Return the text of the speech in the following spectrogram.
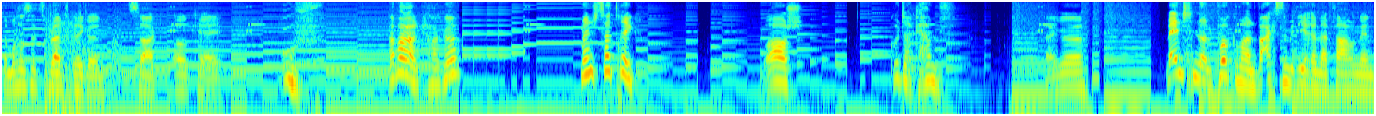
Dann muss das jetzt Red regeln. Zack, okay. Uff. Da war gerade Kacke. Mensch, Cedric. Arsch. Guter Kampf. Danke. Menschen und Pokémon wachsen mit ihren Erfahrungen.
